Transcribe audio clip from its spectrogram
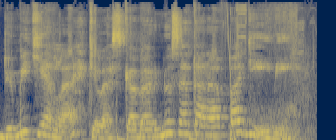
Demikianlah kilas kabar Nusantara pagi ini.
